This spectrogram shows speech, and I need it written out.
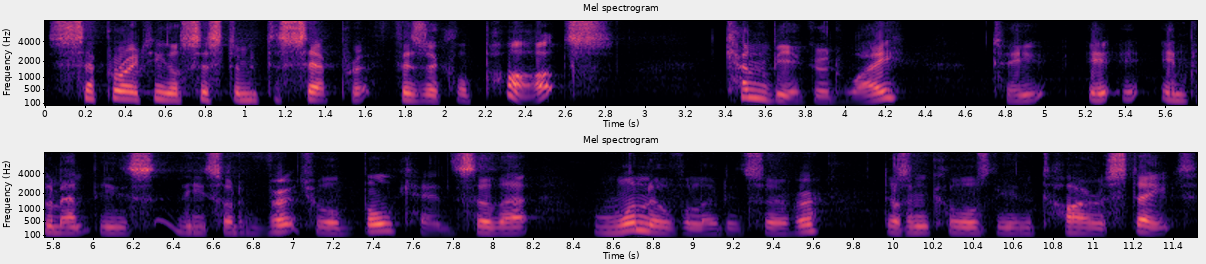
separating your system into separate physical parts can be a good way to implement these, these sort of virtual bulkheads so that one overloaded server doesn't cause the entire estate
